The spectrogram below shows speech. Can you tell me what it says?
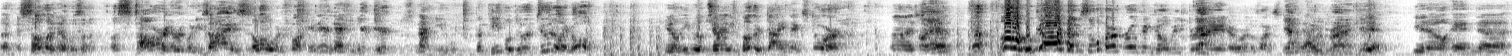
uh, someone that was a, a star in everybody's eyes is all over the fucking internet, and you're, you're it's not you, but people do it too. They're like, oh, you know, even though Johnny's mother died next door. Uh, Oh, yeah. bad. Oh God, I'm so heartbroken. Kobe Bryant, or where the fuck's Yeah. Kobe Bryant, yeah. yeah, you know, and uh,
